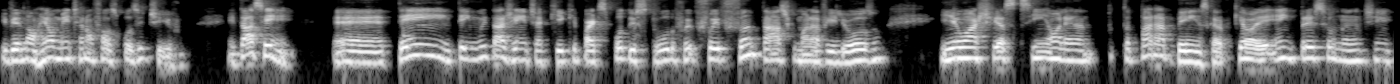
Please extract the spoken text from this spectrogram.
e viram, não, realmente era um falso positivo. Então, assim, é, tem, tem muita gente aqui que participou do estudo, foi, foi fantástico, maravilhoso. E eu achei assim, olha, puta, parabéns, cara, porque olha, é impressionante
